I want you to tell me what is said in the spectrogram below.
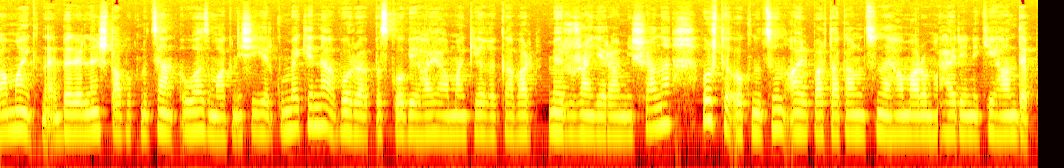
համայնքն է։ Բերել են շտաբօգնության ՈՒԱԶ մագնիշի երկու մեքենա, որը Պսկովի հայ համայնքի ղեկավար Մերուժան Երամիշյանը ոչ թե օգնություն, այլ պարտականություն է համարում հայրենիքի հանդեպ։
